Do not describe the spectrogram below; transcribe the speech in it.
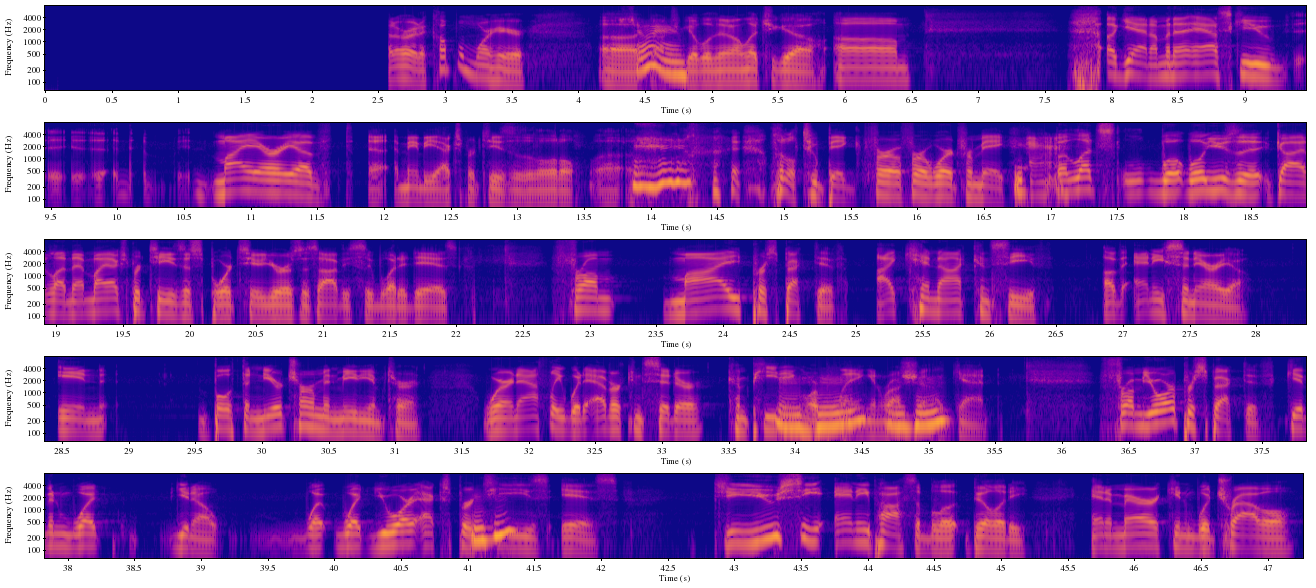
All right, a couple more here, uh, sure. Dr. Gibler, then I'll let you go. Um, again, I'm going to ask you. My area of uh, maybe expertise is a little, uh, a little too big for for a word for me. Nah. But let's we'll we'll use the guideline that my expertise is sports here. Yours is obviously what it is. From my perspective, I cannot conceive of any scenario in both the near term and medium term where an athlete would ever consider competing mm-hmm, or playing in Russia mm-hmm. again from your perspective, given what you know, what what your expertise mm-hmm. is, do you see any possibility an American would travel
